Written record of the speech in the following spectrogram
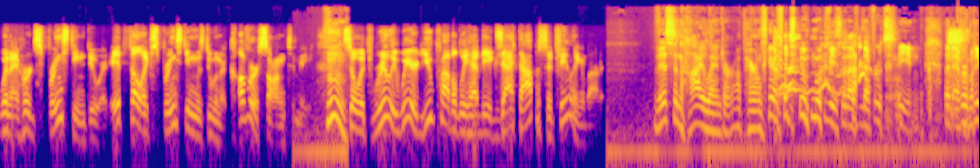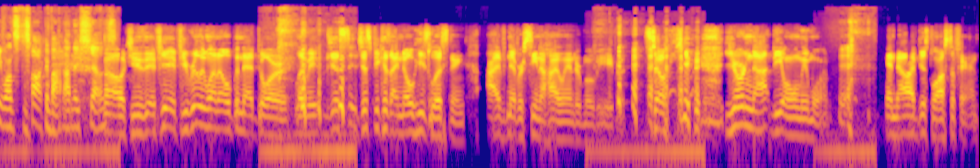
when i heard springsteen do it it felt like springsteen was doing a cover song to me hmm. so it's really weird you probably had the exact opposite feeling about it this and Highlander apparently are the two movies that I've never seen that everybody wants to talk about on these shows. Oh, geez, if you if you really want to open that door, let me just just because I know he's listening. I've never seen a Highlander movie either, so you're not the only one. Yeah. And now I've just lost a fan.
